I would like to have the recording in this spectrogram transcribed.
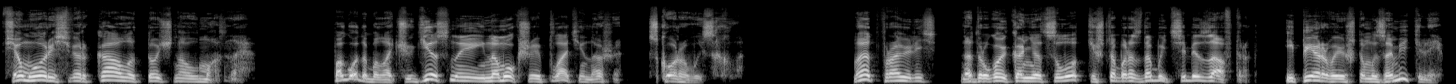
Все море сверкало, точно алмазное. Погода была чудесная, и намокшее платье наше скоро высохло. Мы отправились на другой конец лодки, чтобы раздобыть себе завтрак, и первое, что мы заметили,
